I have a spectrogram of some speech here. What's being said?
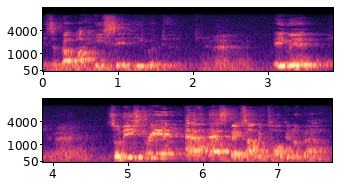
It's about what he said he would do. Amen? Amen. So these three aspects I've been talking about.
